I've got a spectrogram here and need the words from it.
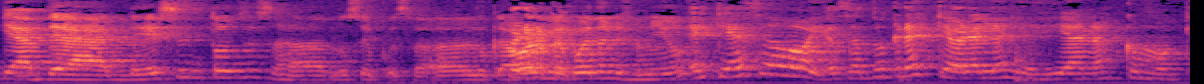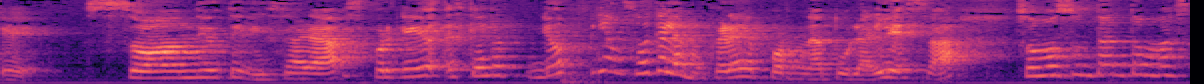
Ya. de, de ese entonces a, no sé, pues a lo que Pero ahora me cuentan mis amigos. Es que eso voy, o sea, ¿tú crees que ahora las lesbianas como que son de utilizar apps? Porque yo, es que lo- yo pienso que las mujeres por naturaleza somos un tanto más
